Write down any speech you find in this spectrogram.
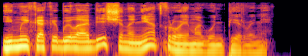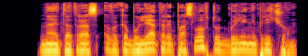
И мы, как и было обещано, не откроем огонь первыми. На этот раз вокабуляторы послов тут были ни при чем.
